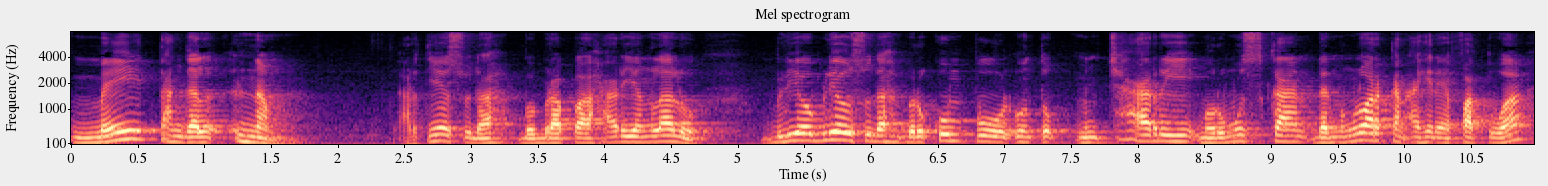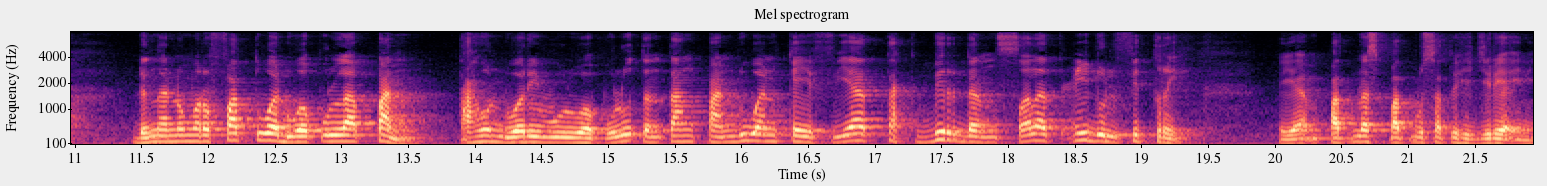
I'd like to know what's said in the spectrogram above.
Mei tanggal 6. Artinya sudah beberapa hari yang lalu beliau-beliau sudah berkumpul untuk mencari, merumuskan dan mengeluarkan akhirnya fatwa dengan nomor fatwa 28 tahun 2020 tentang panduan kaifiat takbir dan salat Idul Fitri ya 1441 Hijriah ini.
